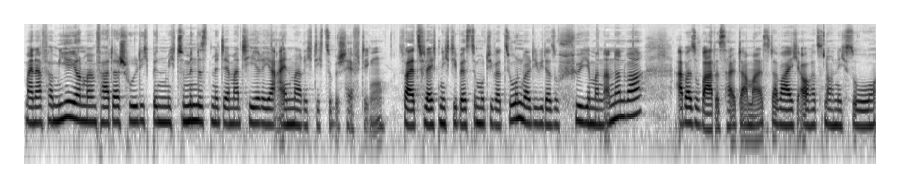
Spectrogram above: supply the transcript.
meiner Familie und meinem Vater schuldig bin, mich zumindest mit der Materie einmal richtig zu beschäftigen. Es war jetzt vielleicht nicht die beste Motivation, weil die wieder so für jemand anderen war, aber so war das halt damals. Da war ich auch jetzt noch nicht so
